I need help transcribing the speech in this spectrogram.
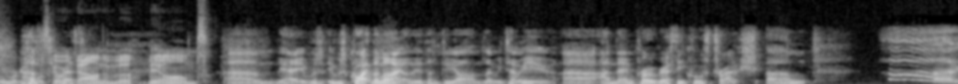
in regards What was to going wrestling, down in the, the arms? um, yeah, it was it was quite the night at the Dundee Arms, let me tell you. Uh, and then progress equals trash. Um, uh,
